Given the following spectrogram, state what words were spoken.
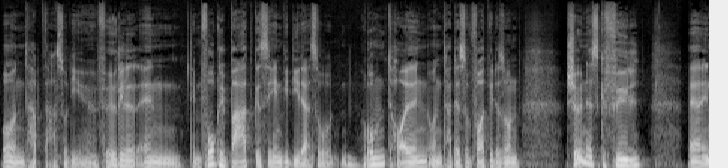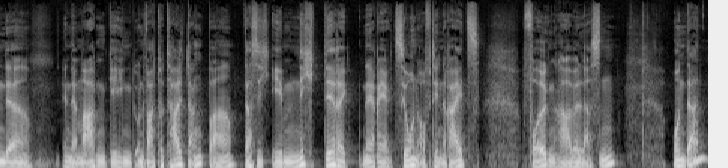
und habe da so die Vögel in dem Vogelbad gesehen, wie die da so rumtollen und hatte sofort wieder so ein schönes Gefühl äh, in der in der Magengegend und war total dankbar, dass ich eben nicht direkt eine Reaktion auf den Reiz folgen habe lassen. Und dann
